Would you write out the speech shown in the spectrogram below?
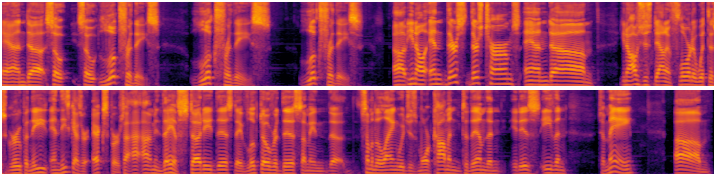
And uh, so, so look for these, look for these, look for these. Uh, you know, and there's there's terms, and um, you know, I was just down in Florida with this group, and these and these guys are experts. I, I mean, they have studied this, they've looked over this. I mean, the, some of the language is more common to them than it is even to me. Um,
